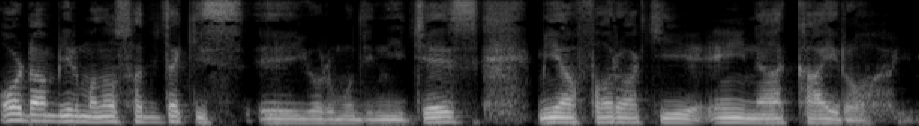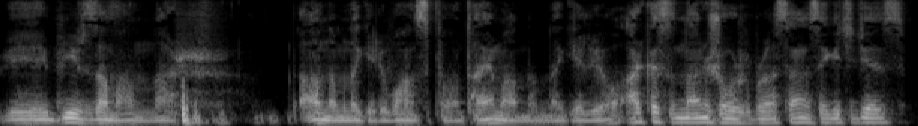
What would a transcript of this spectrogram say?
Oradan bir Manos Hacıdakis e, yorumu dinleyeceğiz. Mia Faraki Eina Cairo e, bir zamanlar anlamına geliyor. Once Upon a Time anlamına geliyor. Arkasından George Brassens'e geçeceğiz.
